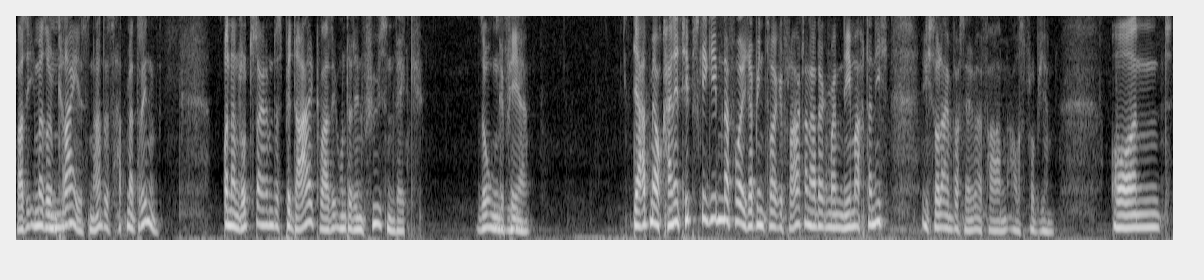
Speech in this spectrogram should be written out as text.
Quasi immer so im Mhm. Kreis, ne? das hat man drin. Und dann rutscht einem das Pedal quasi unter den Füßen weg. So ungefähr. Der hat mir auch keine Tipps gegeben davor. Ich habe ihn zwar gefragt, dann hat er gemeint, nee, macht er nicht. Ich soll einfach selber fahren, ausprobieren. Und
